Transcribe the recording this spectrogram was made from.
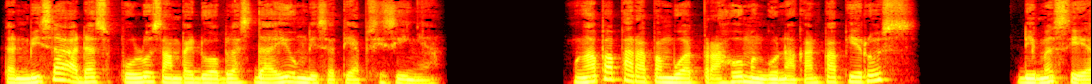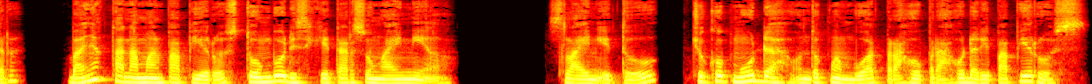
dan bisa ada 10-12 dayung di setiap sisinya. Mengapa para pembuat perahu menggunakan papirus? Di Mesir, banyak tanaman papirus tumbuh di sekitar sungai Nil. Selain itu, cukup mudah untuk membuat perahu-perahu dari papirus.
